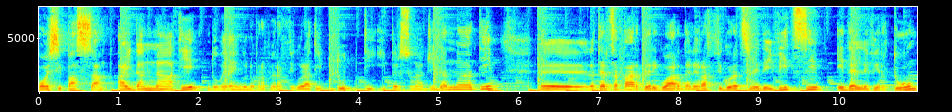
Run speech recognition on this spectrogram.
poi si passa ai dannati, dove vengono proprio raffigurati tutti i personaggi dannati. Eh, la terza parte riguarda le raffigurazioni dei vizi e delle virtù,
